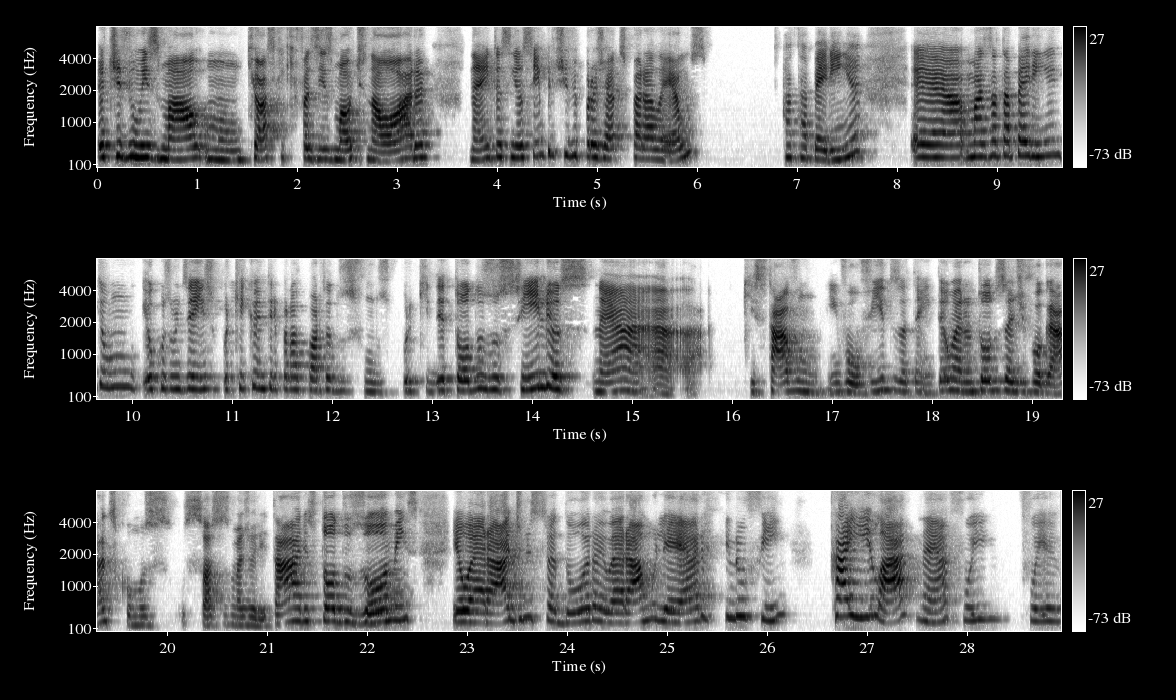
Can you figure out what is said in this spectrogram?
Eu tive um esmalte, um quiosque que fazia esmalte na hora, né? Então, assim, eu sempre tive projetos paralelos à Taperinha. É, mas na Taperinha, então, eu costumo dizer isso, por que, que eu entrei pela porta dos fundos? Porque de todos os filhos, né, a, a, que estavam envolvidos até então eram todos advogados, como os, os, sócios majoritários, todos homens. Eu era administradora, eu era a mulher, e no fim caí lá, né? Fui, fui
